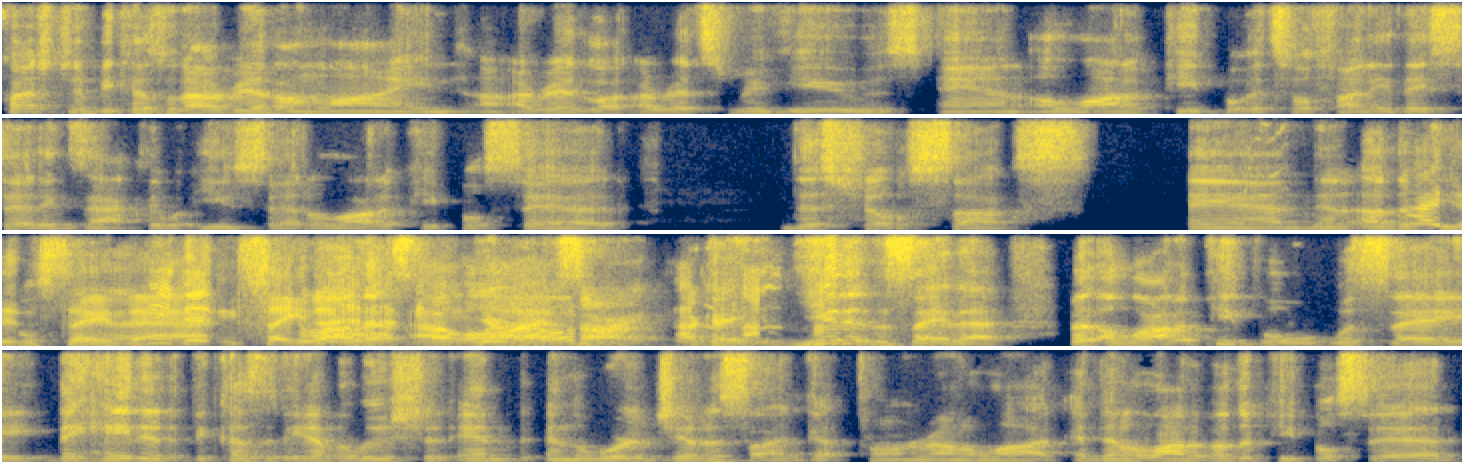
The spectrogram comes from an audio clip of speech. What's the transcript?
Question because when I read online, uh, I read I read some reviews, and a lot of people. It's so funny. They said exactly what you said. A lot of people said this show sucks, and then other I people didn't say said, that. He didn't say Well, that. that's, Come you're right. Sorry. Okay, you didn't say that, but a lot of people would say they hated it because of the evolution, and and the word genocide got thrown around a lot. And then a lot of other people said,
